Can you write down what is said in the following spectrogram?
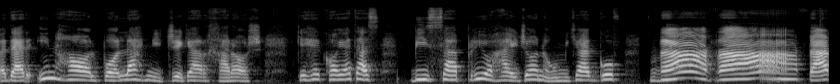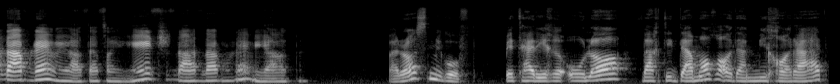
و در این حال با لحنی جگر خراش که حکایت از بیصبری و هیجان او می‌کرد گفت نه نه دردم نمیاد اصلا هیچ دردم نمیاد. و راست می‌گفت به طریق اولا وقتی دماغ آدم میخارد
